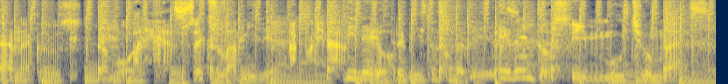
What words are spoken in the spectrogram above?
Ana Cruz. Amor, sexo, familia, actualidad, dinero, entrevistas con artistas, eventos y mucho más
